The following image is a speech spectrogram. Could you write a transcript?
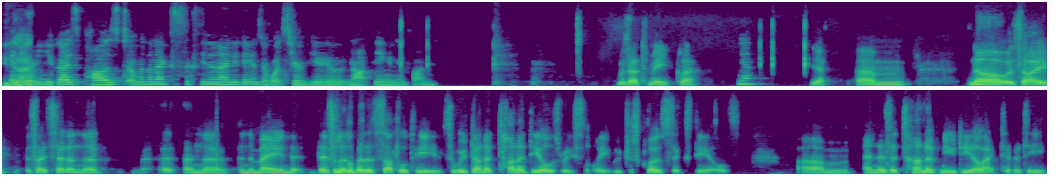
You guys, are you guys paused over the next 60 to 90 days, or what's your view not being a new fund? Was that to me, Claire? Yeah. Yeah. Um, no, as I as I said in the uh, in the in the main, that there's a little bit of subtlety. So we've done a ton of deals recently. We've just closed six deals, um, and there's a ton of new deal activity.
